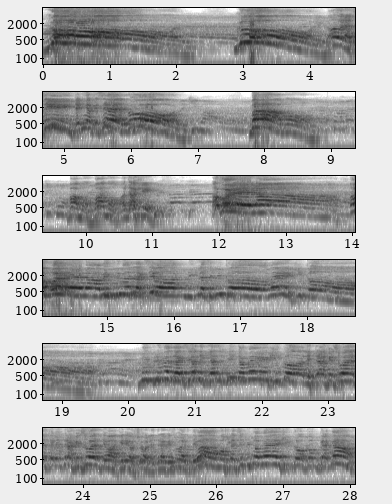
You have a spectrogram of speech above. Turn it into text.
¡Gol! ¡Gol! Ahora sí, tenía que ser, gol. Equivar. ¡Vamos! Para México. Vamos, vamos, Ángel. ¡Afuera! ¡Afuera! ¡Mi primera reacción! ¡Y clasificó México! Mi primera reacción y clasifica México. Les traje suerte, les traje suerte. Va, creo yo, les traje suerte. Vamos, clasificó México con Kaká.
